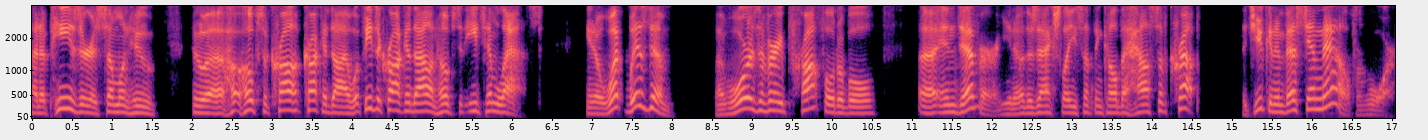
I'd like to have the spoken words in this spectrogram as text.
an appeaser is someone who who uh, ho- hopes a cro- crocodile, what feeds a crocodile and hopes it eats him last. You know, what wisdom. Uh, war is a very profitable uh, endeavor. You know, there's actually something called the House of Krupp that you can invest in now for war.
